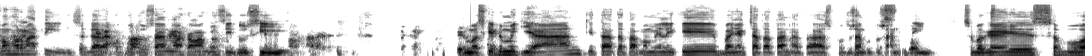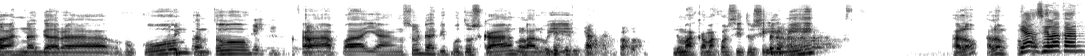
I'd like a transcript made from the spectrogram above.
menghormati segala keputusan Mahkamah Konstitusi. Meski demikian, kita tetap memiliki banyak catatan atas putusan-putusan ini. Sebagai sebuah negara hukum, tentu apa yang sudah diputuskan melalui Mahkamah Konstitusi ini. Halo, halo. Ya, silakan,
